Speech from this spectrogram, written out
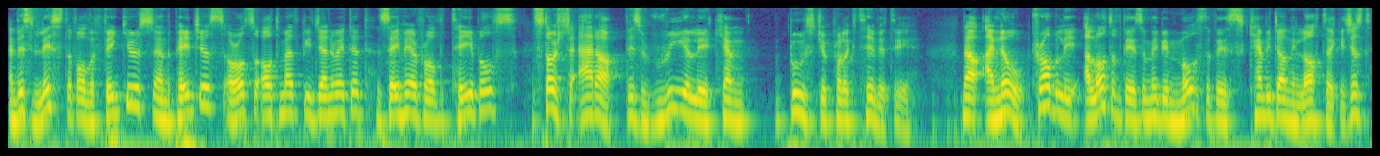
And this list of all the figures and the pages are also automatically generated. Same here for all the tables. It starts to add up. This really can boost your productivity. Now, I know probably a lot of this, or maybe most of this, can be done in LaTeX. It's just,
